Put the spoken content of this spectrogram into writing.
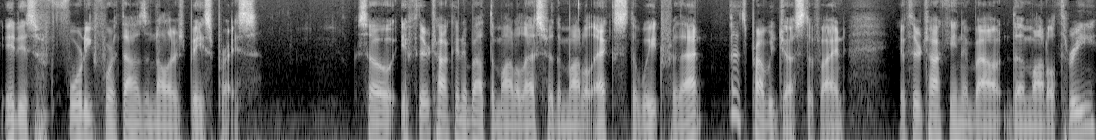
It is $44,000 base price. So, if they're talking about the Model S or the Model X, the weight for that, that's probably justified. If they're talking about the Model 3,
